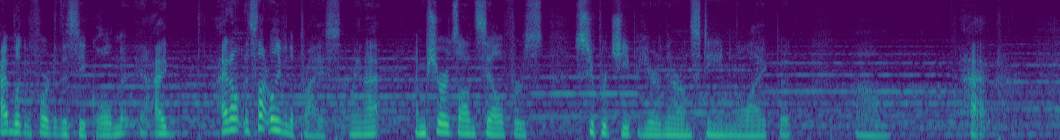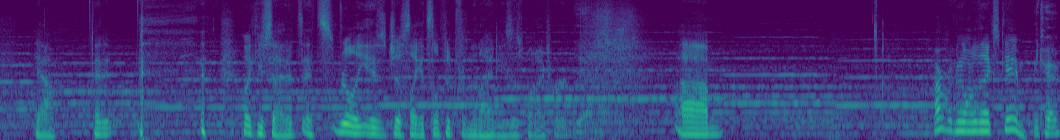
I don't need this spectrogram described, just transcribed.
I'm looking forward to the sequel. I, I don't. It's not really even the price. I mean, I, I'm sure it's on sale for s- super cheap here and there on Steam and the like. But, um, I, yeah, I, did, like you said, it's it's really is just like it's lifted from the '90s, is what I've heard. Yeah. Um, all right, we're going to go to the next game. Okay.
